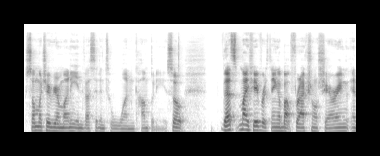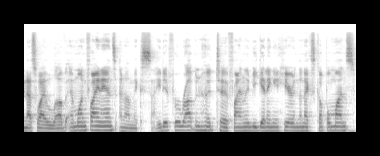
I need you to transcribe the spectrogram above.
so much of your money invested into one company. So that's my favorite thing about fractional sharing, and that's why I love M1 Finance, and I'm excited for Robinhood to finally be getting it here in the next couple months.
